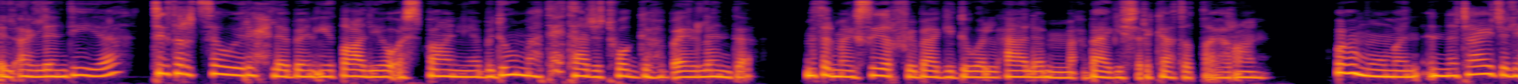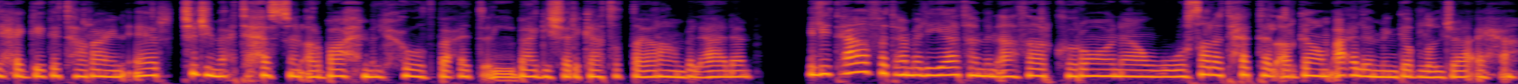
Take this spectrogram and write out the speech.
الأيرلندية تقدر تسوي رحلة بين إيطاليا وإسبانيا بدون ما تحتاج توقف بأيرلندا مثل ما يصير في باقي دول العالم مع باقي شركات الطيران. وعموما النتائج اللي حققتها راين إير تجي مع تحسن أرباح ملحوظ بعد باقي شركات الطيران بالعالم اللي تعافت عملياتها من آثار كورونا ووصلت حتى الأرقام أعلى من قبل الجائحة.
